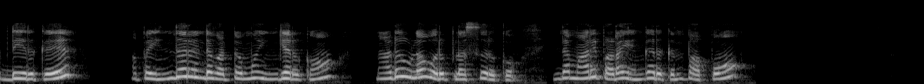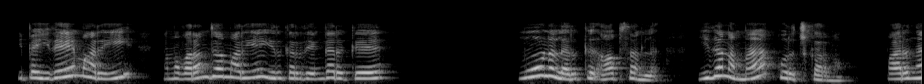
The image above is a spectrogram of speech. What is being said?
இப்படி இருக்குது அப்போ இந்த ரெண்டு வட்டமும் இங்கே இருக்கும். நடுவில் ஒரு ப்ளஸ் இருக்கும். இந்த மாதிரி படம் எங்கே இருக்குன்னு பார்ப்போம். இப்போ இதே மாதிரி நம்ம வரைஞ்ச மாதிரியே இருக்கிறது எங்கே இருக்குது மூணில் இருக்குது ஆப்ஷனில் இதை நம்ம குறிச்சுக்கறணும். பாருங்க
